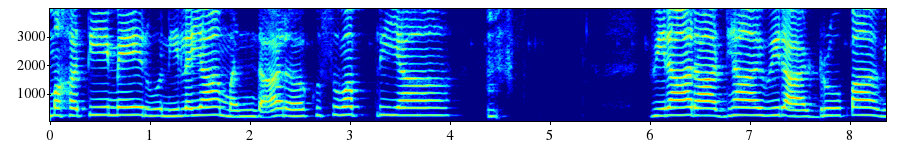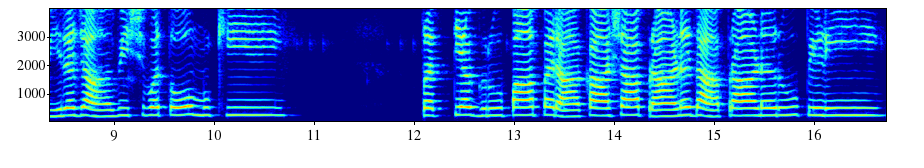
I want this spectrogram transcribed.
महती मेरुनिलया मन्दारकुसुमप्रिया विराराध्या विराड्रूपा विरजा विश्वतोमुखी। प्रत्यग्रूपा पराकाशा प्राणदा प्राणरूपिणी।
